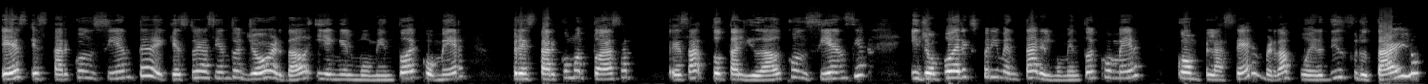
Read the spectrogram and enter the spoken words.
es estar consciente de qué estoy haciendo yo, ¿verdad? Y en el momento de comer, prestar como toda esa, esa totalidad conciencia y yo poder experimentar el momento de comer con placer, ¿verdad? Poder disfrutarlo,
